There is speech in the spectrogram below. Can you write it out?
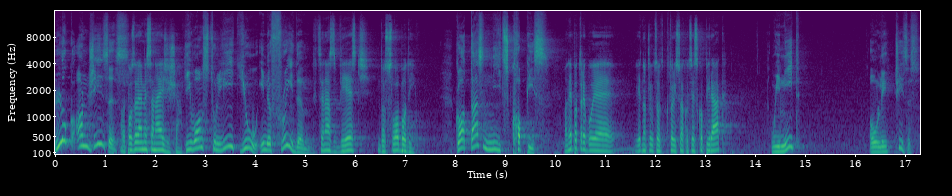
Look on Jesus. Ale pozerajme sa na Ježiša. He wants to lead you in a freedom. Chce nás viesť do slobody. God doesn't need copies. On nepotrebuje jednotlivcov, ktorí sú ako cez kopírák. We need only Jesus.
